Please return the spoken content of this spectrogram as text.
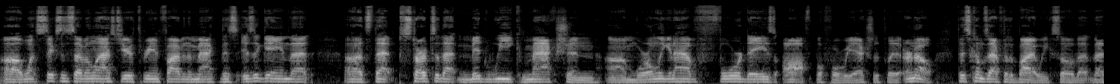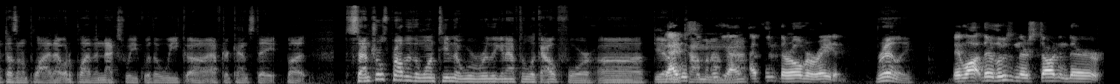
Uh, went six and seven last year, three and five in the MAC. This is a game that uh, it's that starts of that midweek MACtion. Um, we're only going to have four days off before we actually play. Or no, this comes after the bye week, so that that doesn't apply. That would apply the next week with a week uh, after Kent State. But Central's probably the one team that we're really going to have to look out for. Uh, do you have I any comment on that? I, I think they're overrated. really? They lo- they're losing. They're starting. They're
